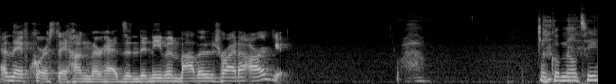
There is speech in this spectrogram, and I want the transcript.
And they, of course, they hung their heads and didn't even bother to try to argue. Wow. Uncle Milty.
